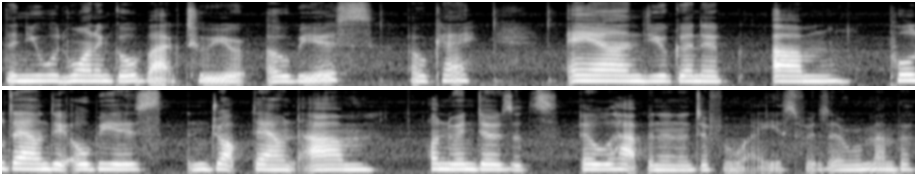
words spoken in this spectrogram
Then you would want to go back to your OBS okay? And you're gonna um, pull down the OBS and drop down um, on Windows. It's it will happen in a different way as far as I remember.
